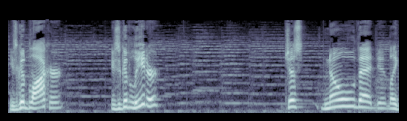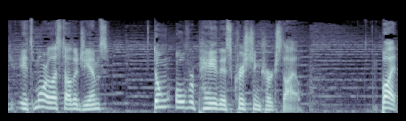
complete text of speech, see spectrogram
He's a good blocker. He's a good leader. Just know that, like, it's more or less to other GMs. Don't overpay this Christian Kirk style. But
